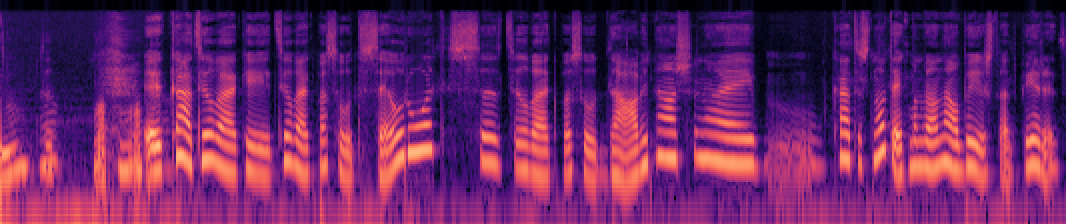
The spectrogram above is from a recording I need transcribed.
Nu, tad, Labi, labi. E, kā cilvēki, cilvēki pasūta sev rotas, cilvēki pasūta dāvināšanai? Kā tas notiek? Man vēl nav bijusi tāda pieredze.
